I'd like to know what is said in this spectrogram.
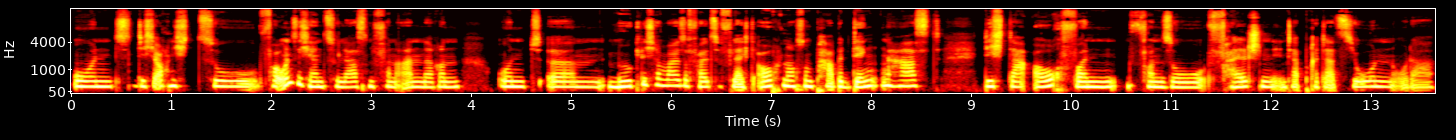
und dich auch nicht zu verunsichern zu lassen von anderen und ähm, möglicherweise, falls du vielleicht auch noch so ein paar Bedenken hast, dich da auch von, von so falschen Interpretationen oder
